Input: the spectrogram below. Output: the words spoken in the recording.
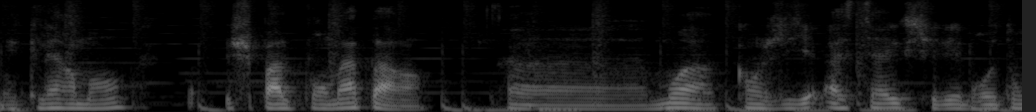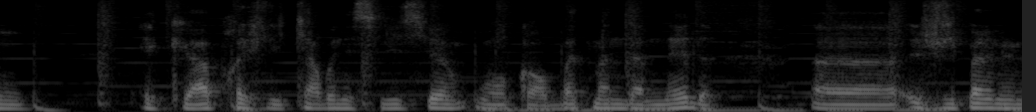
mais clairement, je parle pour ma part. hein. Euh, moi, quand je lis Astérix chez les Bretons et qu'après je lis Carbone et Silicium ou encore Batman Damned, euh, je vis pas la même,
